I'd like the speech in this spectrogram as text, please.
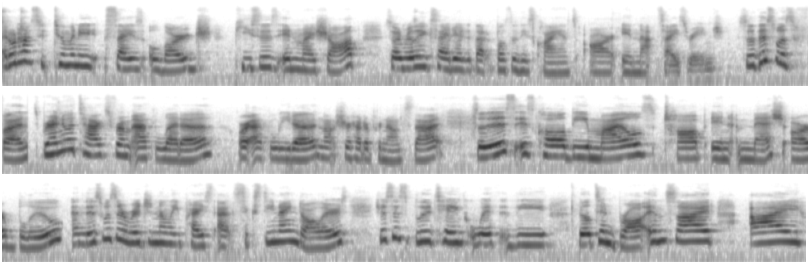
I don't have too many size large pieces in my shop so I'm really excited that both of these clients are in that size range. So this was fun. It's brand new attacks from Athleta or Athleta, not sure how to pronounce that. So this is called the Miles Top in Mesh R Blue. And this was originally priced at $69. Just this blue tank with the built-in bra inside. I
